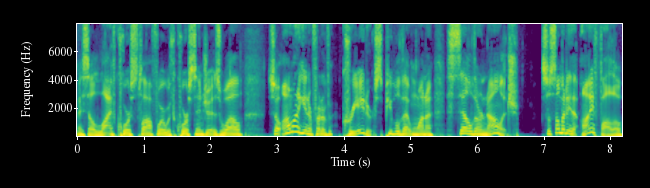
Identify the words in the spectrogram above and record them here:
I sell live course software with Course Ninja as well. So, I want to get in front of creators, people that want to sell their knowledge. So, somebody that I follow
